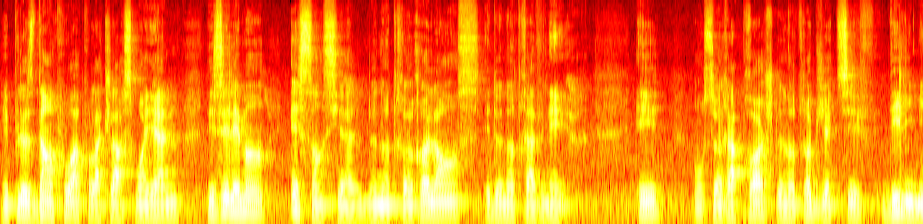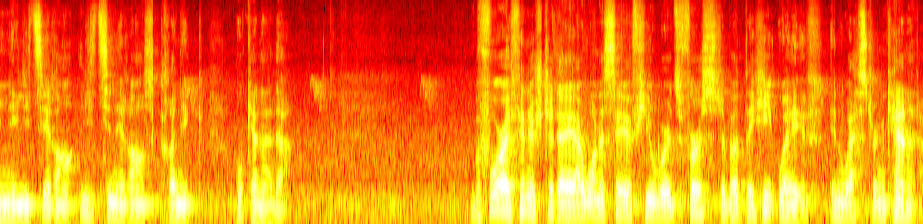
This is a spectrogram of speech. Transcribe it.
et plus d'emplois pour la classe moyenne, des éléments essentiels de notre relance et de notre avenir. Et on se rapproche de notre objectif d'éliminer l'itinérance chronique au Canada. Before I finish today, I want to say a few words first about the heat wave in Western Canada.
